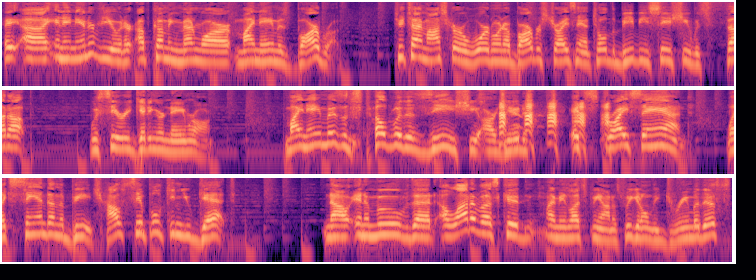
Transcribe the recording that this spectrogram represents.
Hey, uh, in an interview in her upcoming memoir, My Name is Barbara, two time Oscar Award winner Barbara Streisand told the BBC she was fed up with Siri getting her name wrong. My name isn't spelled with a Z, she argued. it's Streisand, like sand on the beach. How simple can you get? Now, in a move that a lot of us could, I mean, let's be honest, we can only dream of this.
